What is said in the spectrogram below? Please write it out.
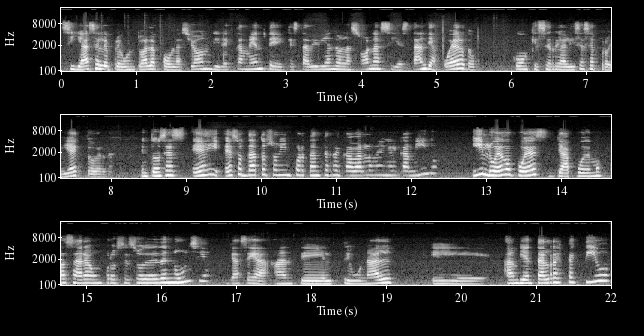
si ya se le preguntó a la población directamente que está viviendo en la zona si están de acuerdo con que se realice ese proyecto, ¿verdad? Entonces, esos datos son importantes recabarlos en el camino y luego pues ya podemos pasar a un proceso de denuncia, ya sea ante el tribunal eh, ambiental respectivo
